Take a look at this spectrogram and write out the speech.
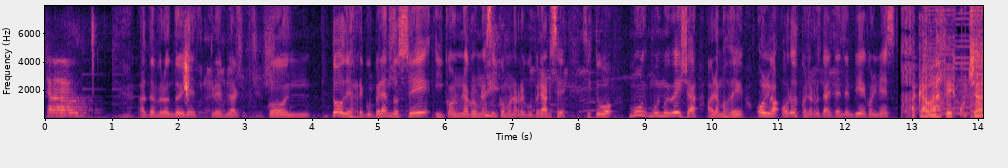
Chao. Hasta pronto, Inés Kreplak, con todos recuperándose y con una columna así, como no recuperarse. Si estuvo muy, muy, muy bella. Hablamos de Olga Orozco en la ruta del Tente en pie con Inés. Acabas de escuchar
